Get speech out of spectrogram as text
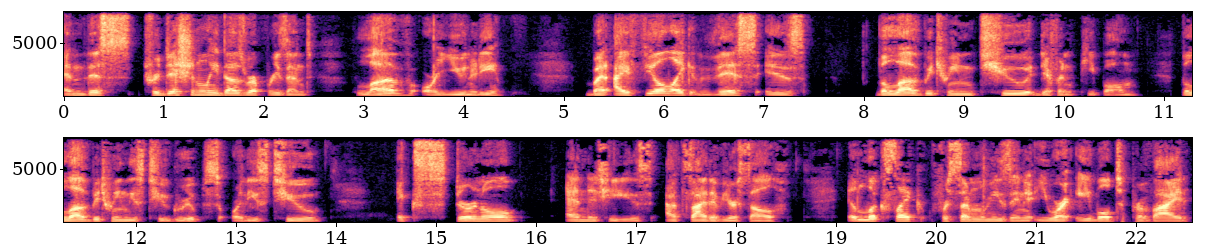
and this traditionally does represent love or unity. But I feel like this is the love between two different people, the love between these two groups or these two external entities outside of yourself. It looks like for some reason you are able to provide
